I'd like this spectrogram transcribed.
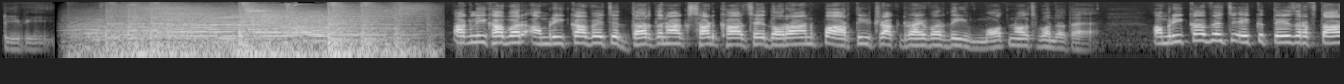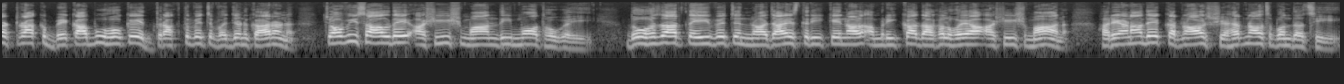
TV. ਅਗਲੀ ਖਬਰ, ਅਮਰੀਕਾ ਵਿੱਚ ਦਰਦਨਾਕ ਸੜਕ ਹਾਦਸੇ ਦੌਰਾਨ ਭਾਰਤੀ ਟਰੱਕ ਡਰਾਈਵਰ ਦੀ ਮੌਤ ਨਾਲ ਸੰਬੰਧਿਤ ਹੈ। ਅਮਰੀਕਾ ਵਿੱਚ ਇੱਕ ਤੇਜ਼ ਰਫ਼ਤਾਰ ਟਰੱਕ ਬੇਕਾਬੂ ਹੋ ਕੇ ਦਰਖਤ ਵਿੱਚ ਵੱਜਣ ਕਾਰਨ 24 ਸਾਲ ਦੇ ਆਸ਼ੀਸ਼ ਮਾਨ ਦੀ ਮੌਤ ਹੋ ਗਈ। 2023 ਵਿੱਚ ਨਾਜਾਇਜ਼ ਤਰੀਕੇ ਨਾਲ ਅਮਰੀਕਾ ਦਾਖਲ ਹੋਇਆ ਆਸ਼ੀਸ਼ ਮਾਨ ਹਰਿਆਣਾ ਦੇ ਕਰਨਾਲ ਸ਼ਹਿਰ ਨਾਲ ਸੰਬੰਧਿਤ ਸੀ।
